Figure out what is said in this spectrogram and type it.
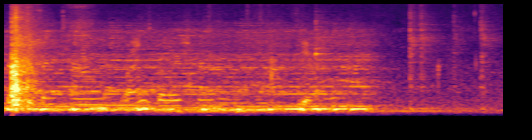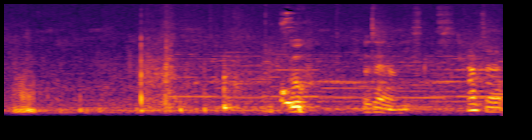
Chris is in town, Ryan's brother's town. Yeah. Ooh, look at him. That's it.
